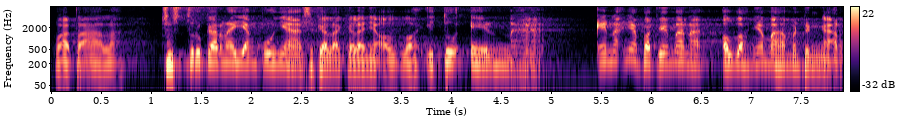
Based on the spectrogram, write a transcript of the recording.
wa ta'ala. Justru karena yang punya segala-galanya Allah itu enak. Enaknya bagaimana? Allahnya maha mendengar.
